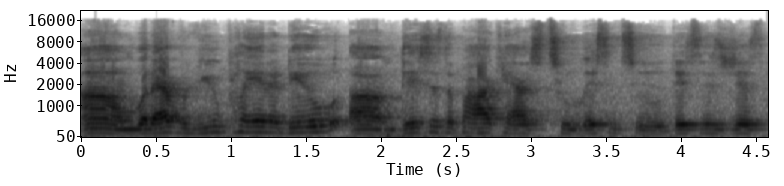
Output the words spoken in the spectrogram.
um, whatever you plan to do um, this is the podcast to listen to this is just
